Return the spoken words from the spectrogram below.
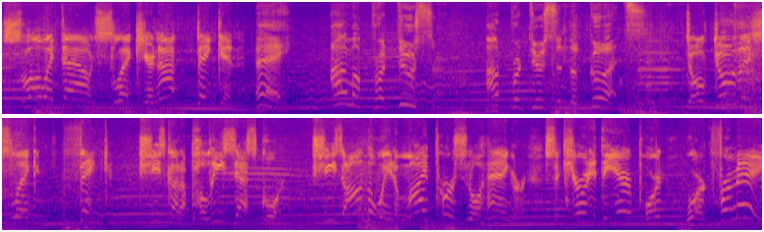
Slow it down, Slick. You're not thinking. Hey, I'm a producer. I'm producing the goods. Don't do this, Slick. Think. She's got a police escort. She's on the way to my personal hangar. Security at the airport work for me.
